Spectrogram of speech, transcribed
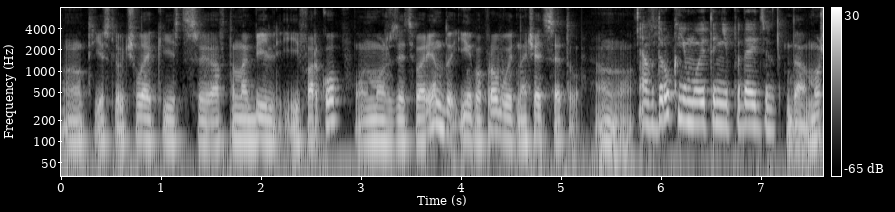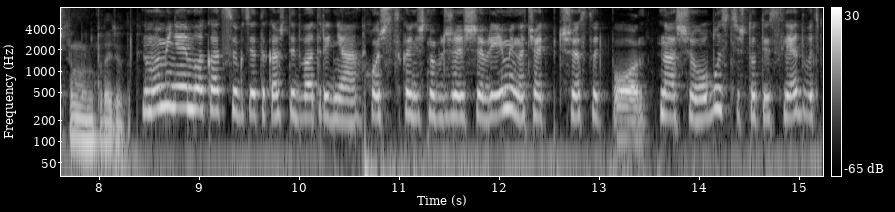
Вот, если у человека есть автомобиль и фаркоп, он может взять в аренду и попробовать начать с этого. Вот. А вдруг ему это не подойдет? Да, может ему не подойдет. Но мы меняем локацию где-то каждые 2-3 дня. Хочется, конечно, в ближайшее время начать путешествовать по нашей области, что-то исследовать.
